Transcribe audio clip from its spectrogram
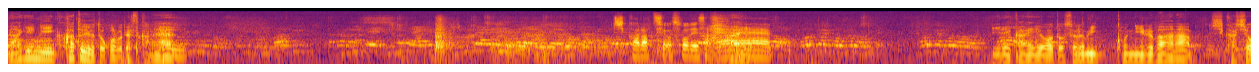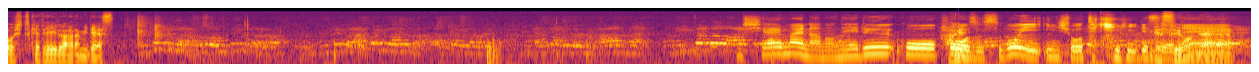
投げに行くかというところですかね、はい、力強そうですね、はい、入れ替えようとするミッコ・ニルバーナしかし押し付けているアラミです試合前のあの寝るこうポーズ、すごい印象的ですよね。ね。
